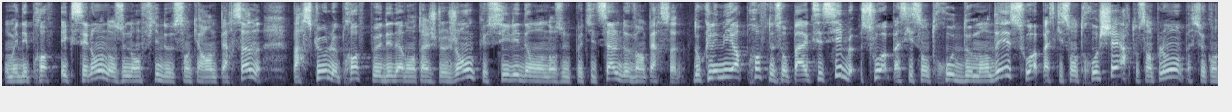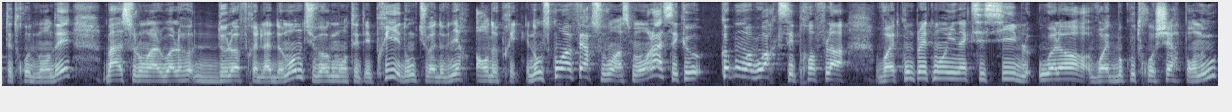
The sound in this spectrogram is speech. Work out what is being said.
On met des profs excellents dans une amphi de 140 personnes, parce que le prof peut aider davantage de gens que s'il est dans, dans une petite salle de 20 personnes. Donc les meilleurs profs ne sont pas accessibles, soit parce qu'ils sont trop demandés, soit parce qu'ils sont trop chers, tout simplement. Parce que quand tu es trop demandé, bah selon la loi de l'offre et de la demande, tu vas augmenter tes prix et donc tu vas devenir hors de prix. Et donc ce qu'on va faire souvent à ce moment-là, c'est que comme on va voir que ces profs-là vont être complètement inaccessibles ou alors vont être beaucoup trop chers pour nous,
